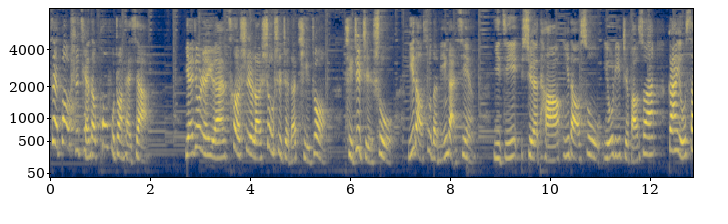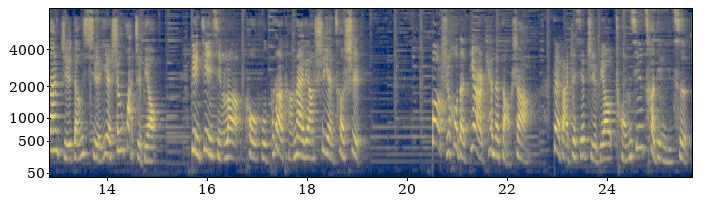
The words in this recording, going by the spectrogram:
在暴食前的空腹状态下，研究人员测试了受试者的体重、体质指数、胰岛素的敏感性，以及血糖、胰岛素、游离脂肪酸。甘油三酯等血液生化指标，并进行了口服葡萄糖耐量试验测试。暴食后的第二天的早上，再把这些指标重新测定一次。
